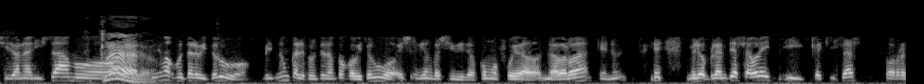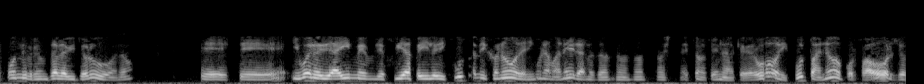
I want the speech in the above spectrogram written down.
si lo analizamos. Claro. Tenemos que preguntar a Víctor Hugo. Nunca le pregunté tampoco a Víctor Hugo, eso bien recibido, ¿cómo fue dado? La verdad que no, me lo planteas ahora y, y, que quizás corresponde preguntarle a Víctor Hugo, ¿no? Este, y bueno, y de ahí me le fui a pedirle disculpas, me dijo, no, de ninguna manera, no, no, no, no esto no tiene nada que ver vos, disculpa, no, por favor, yo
